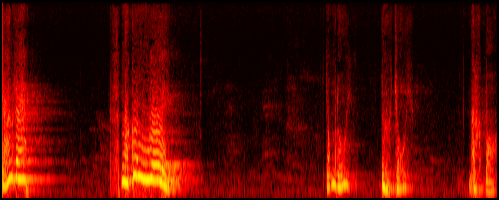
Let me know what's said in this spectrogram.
giảng ra? Mà con người chống đối, từ chối, gạt bỏ.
